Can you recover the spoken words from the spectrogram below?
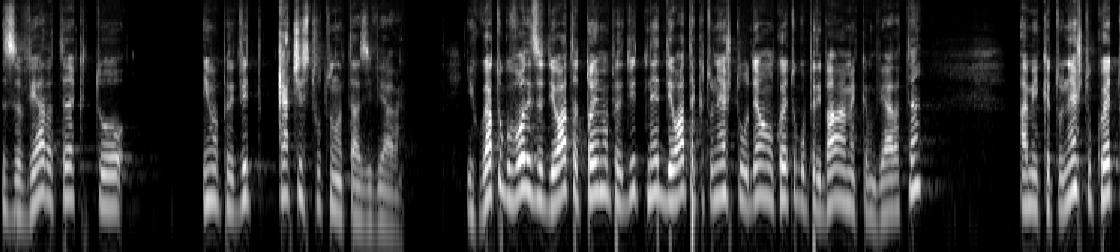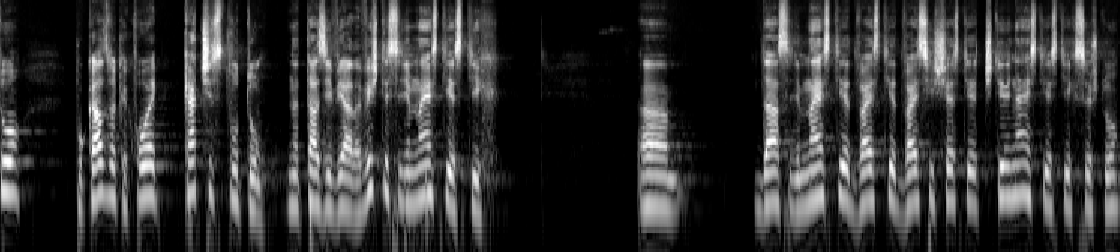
за вярата, като има предвид качеството на тази вяра. И когато говори за делата, той има предвид не делата като нещо отделно, което го прибавяме към вярата, ами като нещо, което показва какво е качеството на тази вяра. Вижте 17 стих. А, да, 17, 20, 26, 14 стих също.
